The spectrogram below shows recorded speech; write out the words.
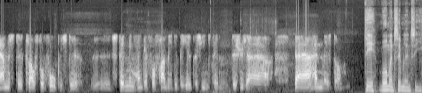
nærmest klaustrofobiske øh, stemning, han kan få frem i det ved hjælp af sin stemme. Det synes jeg er, der er han mester om. Det må man simpelthen sige.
